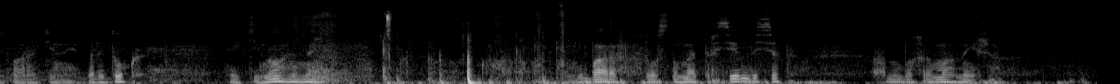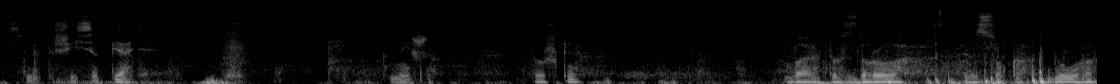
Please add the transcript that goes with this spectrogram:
Ось бара який передок, які ноги в неї. Бара ростом метр сімдесят, ну бахрома. Десь метр шістдесят п'ять. Нижча. Трошки. Бара то здорова, висока, довга.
